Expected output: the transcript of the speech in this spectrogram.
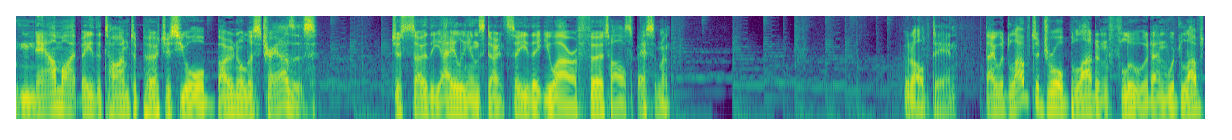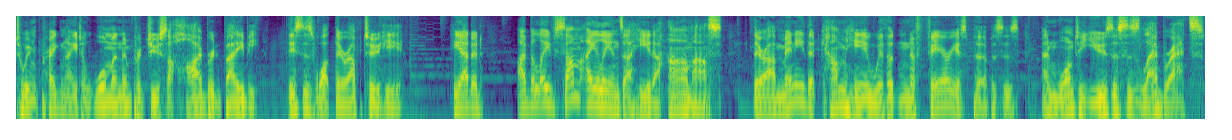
Now might be the time to purchase your bonerless trousers, just so the aliens don't see that you are a fertile specimen. Good old Dan. They would love to draw blood and fluid and would love to impregnate a woman and produce a hybrid baby. This is what they're up to here. He added, I believe some aliens are here to harm us, There are many that come here with nefarious purposes and want to use us as lab rats.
